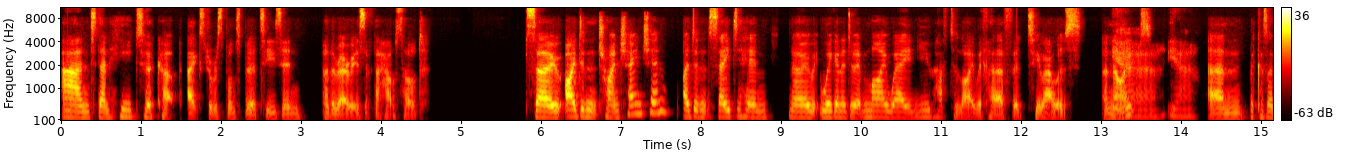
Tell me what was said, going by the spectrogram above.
And then he took up extra responsibilities in other areas of the household. So I didn't try and change him. I didn't say to him, no, we're going to do it my way and you have to lie with her for two hours a night. Yeah. yeah. Um, because I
